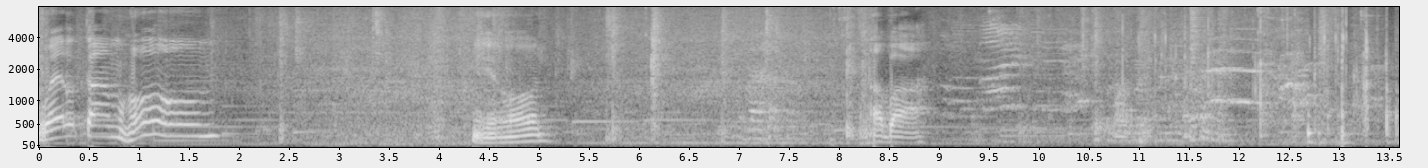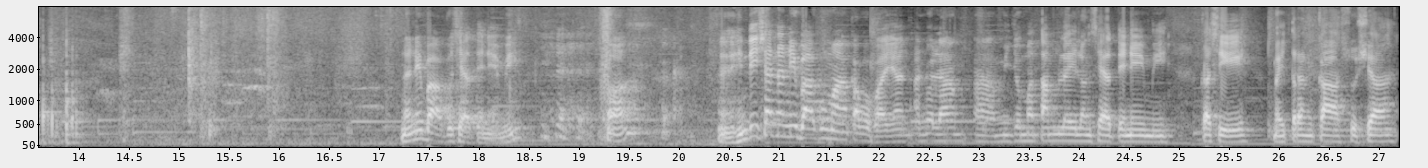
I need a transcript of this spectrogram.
Welcome home! Yun. Aba. Nanibago si Ate Nemi? ha? Eh, hindi siya nanibago mga kababayan. Ano lang, ah, medyo matamlay lang si Ate Nemi kasi may trangkaso siya.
